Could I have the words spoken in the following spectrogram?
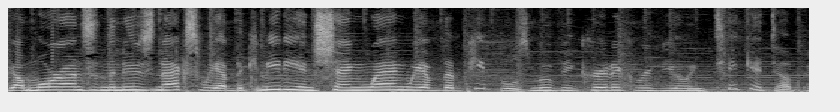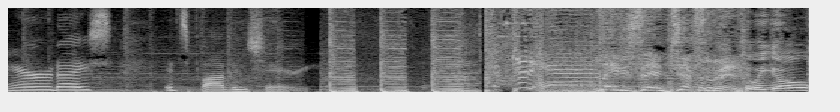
We got morons in the news next. We have the comedian Sheng Wang. We have the People's Movie Critic reviewing Ticket to Paradise. It's Bob and Sheri. Ladies and gentlemen, Here we go.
